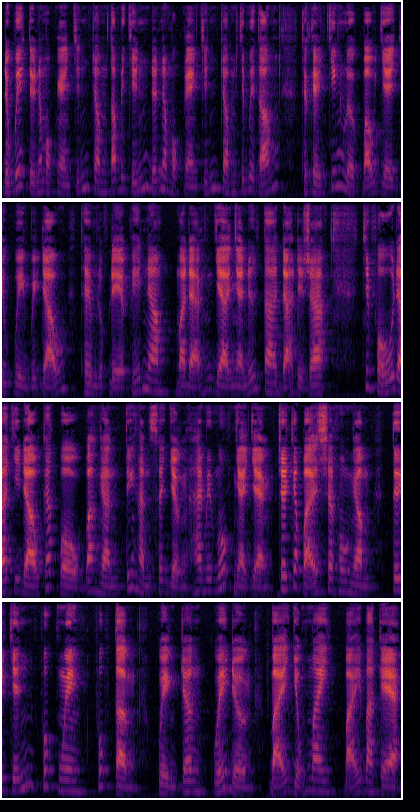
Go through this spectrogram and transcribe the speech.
Được biết, từ năm 1989 đến năm 1998, thực hiện chiến lược bảo vệ chủ quyền biển đảo, thêm lục địa phía Nam mà đảng và nhà nước ta đã đề ra, Chính phủ đã chỉ đạo các bộ, ban ngành tiến hành xây dựng 21 nhà vàng trên các bãi san hô ngầm Tư Chính, Phúc Nguyên, Phúc Tần, Quyền Trân, Quế Đường, bãi Dũng Mây, bãi Ba Kè,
